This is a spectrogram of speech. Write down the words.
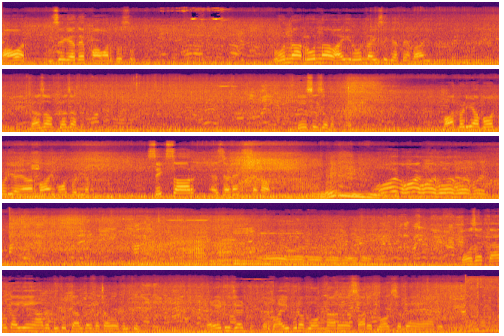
पावर इसे कहते हैं पावर दोस्तों। रोलना रोलना भाई, रोलना इसे कहते हैं भाई। गजब गजब। दिस इज़ बहुत बढ़िया बहुत बढ़िया यार, भाई, बहुत बढ़िया। Six R S Z X ten R ओए होए होए होए होए बहुत सारा ताल का ही है, यहाँ पे बिल्कुल ताल का ही बचा हुआ, बिल्कुल। और ए टू जेड और भाई पूरा ब्लॉग बना रहे हैं, सारे ब्लॉग चल रहे हैं यहाँ पे।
